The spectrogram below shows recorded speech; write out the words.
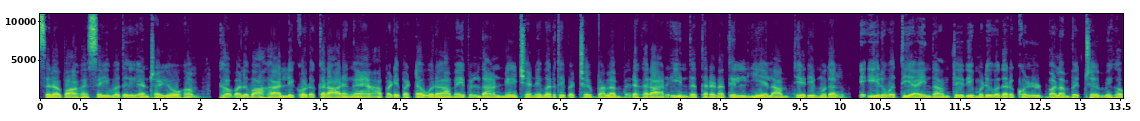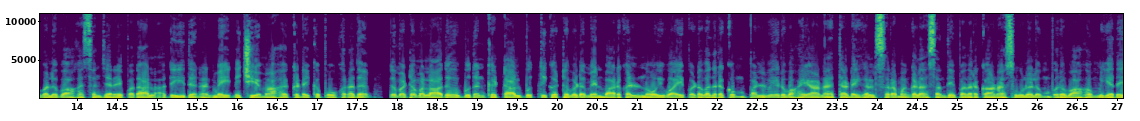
சிறப்பாக செய்வது என்ற யோகம் மிக வலுவாக அள்ளி கொடுக்கிறாருங்க. அப்படிப்பட்ட ஒரு அமைப்பில்தான் நீச்ச நிவர்த்தி பெற்று பலம் பெறுகிறார். இந்த தருணத்தில் ஏழாம் தேதி முதல் இருபத்தி ஐந்தாம் தேதி முடிவதற்குள் பலம் பெற்று மிக வலுவாக சஞ்சரிப்பதால் அதீத நன்மை நிச்சயமாக கிடைக்கப் போகிறது. இது மட்டுமல்லாது புதன் கெட்டால் புத்தி கட்டுவிடும் என்பார்கள். நோய்வாய்ப்படுவது செய்வதற்கும் பல்வேறு வகையான தடைகள் சிரமங்களை சந்திப்பதற்கான சூழலும் உருவாகும். எதை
